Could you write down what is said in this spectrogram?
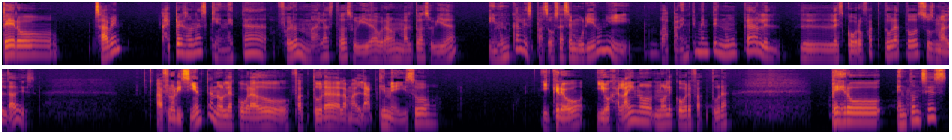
Pero, ¿saben? Hay personas que neta fueron malas toda su vida, obraron mal toda su vida y nunca les pasó. O sea, se murieron y aparentemente nunca les cobró factura todas sus maldades. A Floricienta no le ha cobrado factura la maldad que me hizo y creo, y ojalá y no, no le cobre factura. Pero entonces,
